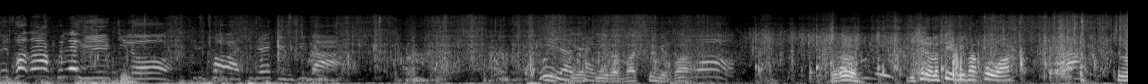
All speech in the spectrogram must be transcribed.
đi thoát ra khuyên lên gì kilo đi thoát à chỉ để kìm kìm bà Quý là thầy kìm bà chỉ bà เออดิฉันเอาละสิมีพักคู่วะฉันเ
